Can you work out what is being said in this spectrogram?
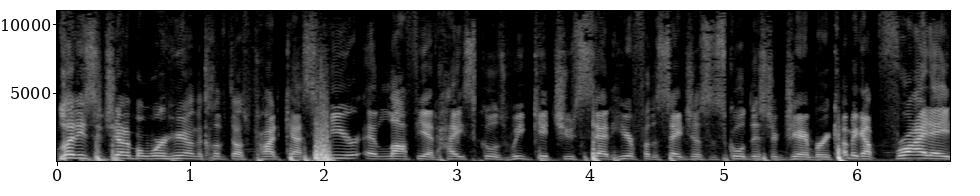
Ladies and gentlemen, we're here on the Cliff Notes podcast here at Lafayette High Schools. we get you set here for the St. Joseph School District Jamboree coming up Friday,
